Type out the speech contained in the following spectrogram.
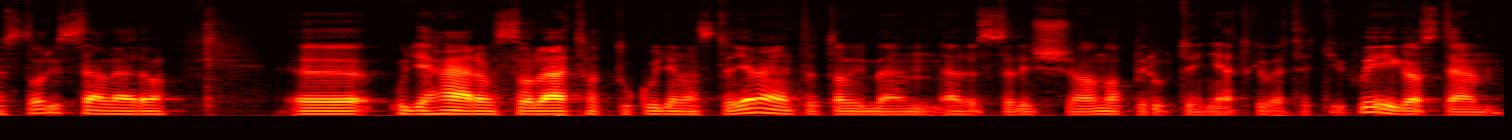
sztoriszálára. Ugye háromszor láthattuk ugyanazt a jelentet, amiben először is a napi rutinját követhetjük végig, aztán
